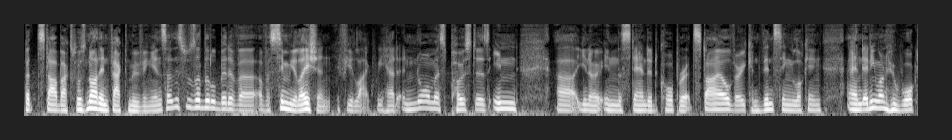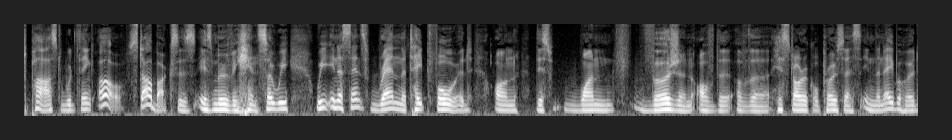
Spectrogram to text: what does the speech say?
but Starbucks was not in fact moving in. So this was a little bit of a, of a simulation, if you like. We had enormous posters in, uh, you know, in the standard corporate style, very convincing looking, and anyone who walked past would think, "Oh, Starbucks is is moving in." So we we in a sense ran the tape forward on this one f- version of the of the historical process in the neighborhood,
